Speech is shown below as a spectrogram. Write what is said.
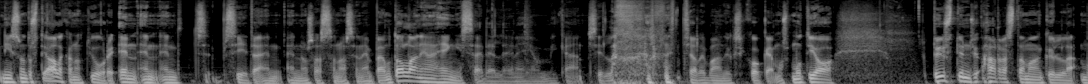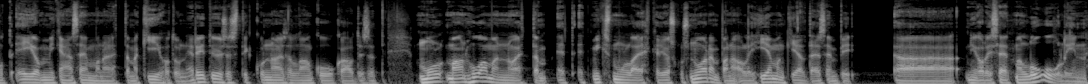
niin sanotusti alkanut juuri. En, en, en siitä en, en osaa sanoa sen enempää, mutta ollaan ihan hengissä edelleen, ei ole mikään sillä että se oli vain yksi kokemus. Mutta joo, pystyn harrastamaan kyllä, mutta ei ole mikään semmoinen, että mä kiihotun erityisesti, kun naisella on kuukautiset. Mul, mä oon huomannut, että et, et miksi mulla ehkä joskus nuorempana oli hieman kielteisempi, ää, niin oli se, että mä luulin,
